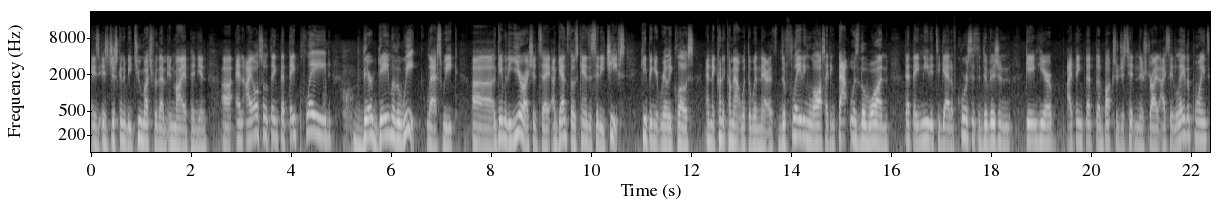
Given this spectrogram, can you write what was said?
is, is just going to be too much for them, in my opinion. Uh, and I also think that they played their game of the week last week, uh, game of the year, I should say, against those Kansas City Chiefs, keeping it really close and they couldn't come out with the win there. It's a deflating loss. I think that was the one that they needed to get. Of course, it's a division game here. I think that the Bucs are just hitting their stride. I say lay the points.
